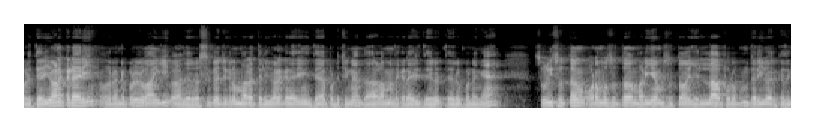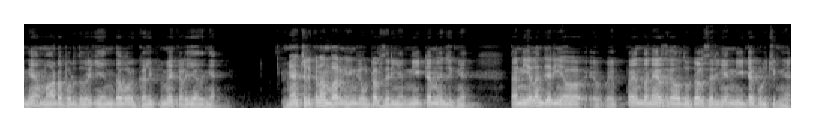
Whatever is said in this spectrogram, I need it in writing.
ஒரு தெளிவான கிடாரி ஒரு ரெண்டு பொருள் வாங்கி அஞ்சு வருஷத்துக்கு வச்சுக்கிற மாதிரி தெளிவான கிடாரி தேவைப்பட்டுச்சிங்கன்னா தாராளமாக இந்த கிடாரி தேர்வு தேர்வு பண்ணுங்கள் சுழி சுத்தம் உடம்பு சுத்தம் மடியாமல் சுத்தம் எல்லா பொறுப்பும் தெளிவாக இருக்குதுங்க. மாட்டை பொறுத்த வரைக்கும் எந்த ஒரு கழிப்புமே கிடையாதுங்க. மேய்ச்சலுக்கெல்லாம் பாருங்கள் எங்கே விட்டாலும் சரிங்க நீட்டாக மேய்ஞ்சிக்குங்க. தண்ணியெல்லாம் சரிங்க எப்போ எந்த நேரத்துக்கு அவுத்து விட்டாலும் சரிங்க நீட்டாக குடிச்சிக்கங்க.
